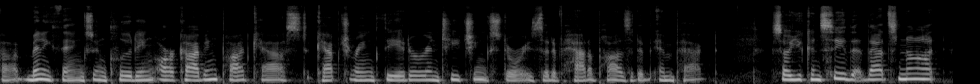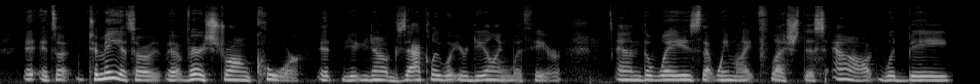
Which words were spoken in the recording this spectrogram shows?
uh, many things, including archiving podcasts, capturing theater and teaching stories that have had a positive impact. So you can see that that's not. It, it's a to me, it's a, a very strong core. It you, you know exactly what you're dealing with here, and the ways that we might flesh this out would be.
